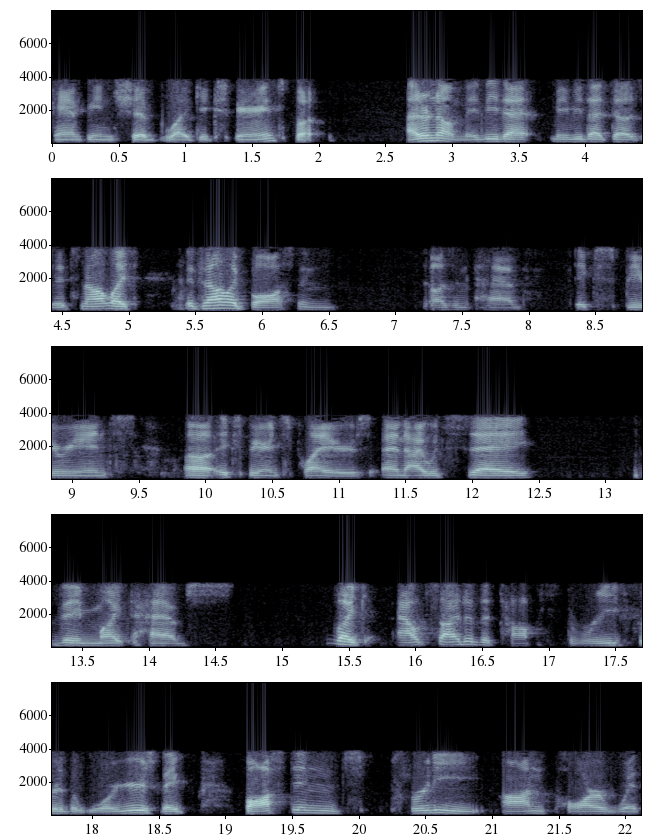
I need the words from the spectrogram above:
championship like experience, but I don't know, maybe that maybe that does. It's not like it's not like Boston doesn't have experience uh experienced players and I would say they might have like outside of the top 3 for the Warriors they Boston's pretty on par with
